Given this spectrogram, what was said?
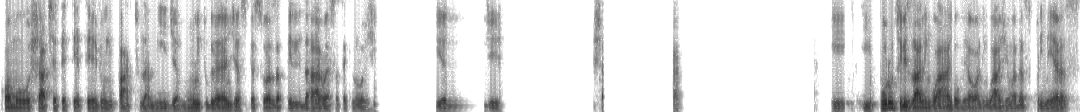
como o ChatGPT teve um impacto na mídia muito grande, as pessoas apelidaram essa tecnologia de e, e por utilizar a linguagem, a linguagem é uma das primeiras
